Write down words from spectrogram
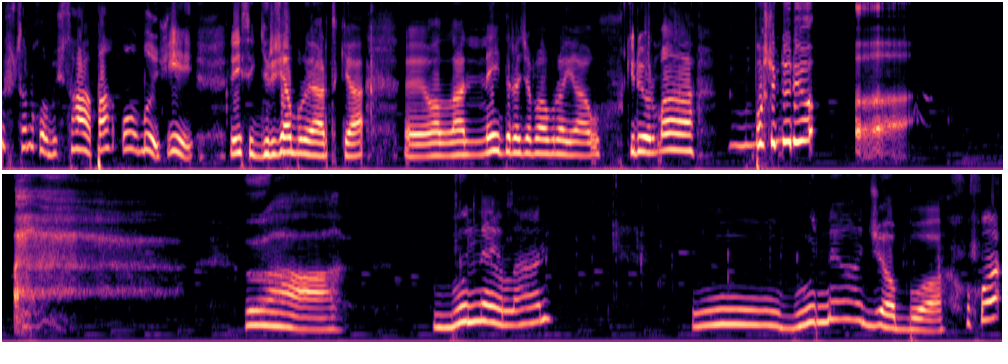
Üf sabah olmuş. Sabah olmuş. İyi. Neyse gireceğim buraya artık ya. E, vallahi nedir acaba buraya? Uf giriyorum. Aa, başım dönüyor. Bu ne lan? Oo, bu ne acaba?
